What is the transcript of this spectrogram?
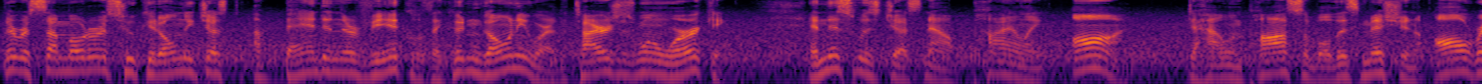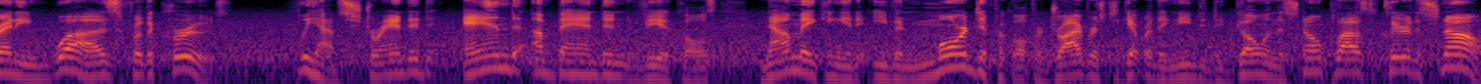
There were some motorists who could only just abandon their vehicles. They couldn't go anywhere. The tires just weren't working. And this was just now piling on to how impossible this mission already was for the crews. We have stranded and abandoned vehicles, now making it even more difficult for drivers to get where they needed to go and the snowplows to clear the snow.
